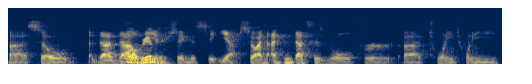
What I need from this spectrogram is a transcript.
Uh, so that that'll really? be interesting to see. Yeah, so I, I think that's his role for uh, 2023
